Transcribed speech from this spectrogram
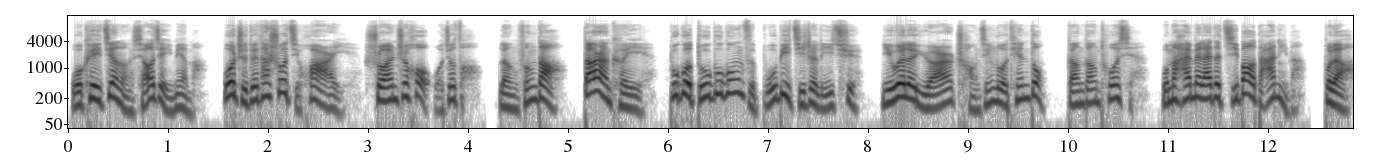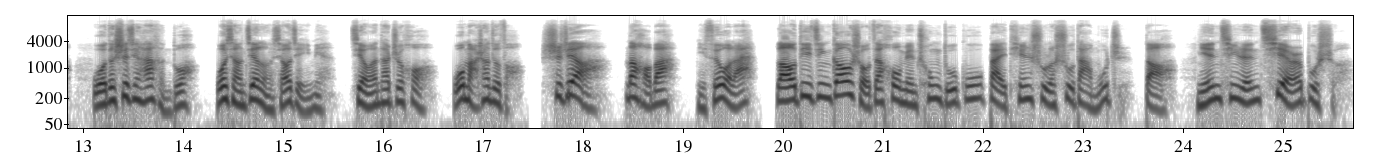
我可以见冷小姐一面吗？我只对她说几话而已，说完之后我就走。”冷风道：“当然可以，不过独孤公子不必急着离去。你为了雨儿闯进洛天洞，刚刚脱险，我们还没来得及报答你呢。不了。”我的事情还很多，我想见冷小姐一面。见完她之后，我马上就走。是这样啊？那好吧，你随我来。老地境高手在后面冲独孤拜天竖了竖大拇指，道：“年轻人锲而不舍，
